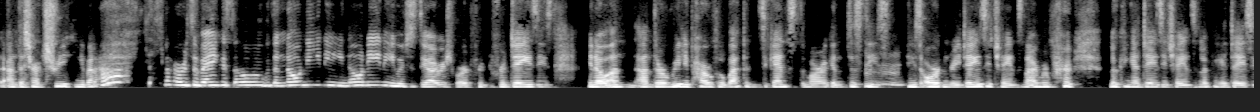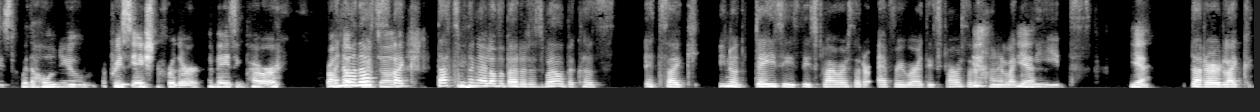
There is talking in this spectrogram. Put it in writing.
and they start shrieking about ah the flowers of Angus, oh the no nini, no nini, which is the Irish word for, for daisies. You know, and and they're really powerful weapons against the Morrigan. Just these mm-hmm. these ordinary daisy chains, and I remember looking at daisy chains and looking at daisies with a whole new appreciation for their amazing power. I know, that and that's on. like that's something I love about it as well because it's like you know daisies, these flowers that are everywhere, these flowers that are kind of like yeah. weeds, yeah, that are like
